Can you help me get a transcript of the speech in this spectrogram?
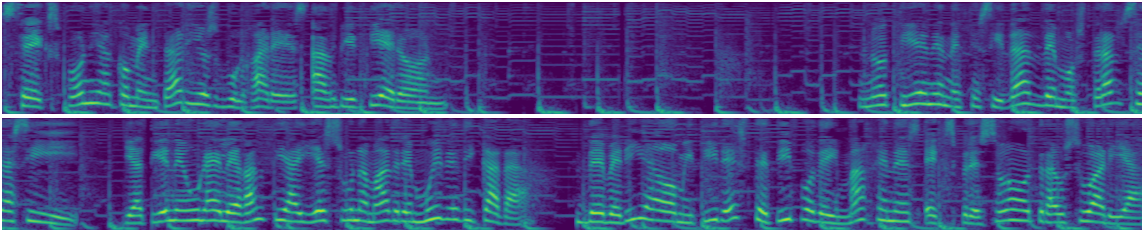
Se expone a comentarios vulgares, advirtieron. No tiene necesidad de mostrarse así. Ya tiene una elegancia y es una madre muy dedicada. Debería omitir este tipo de imágenes, expresó otra usuaria.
